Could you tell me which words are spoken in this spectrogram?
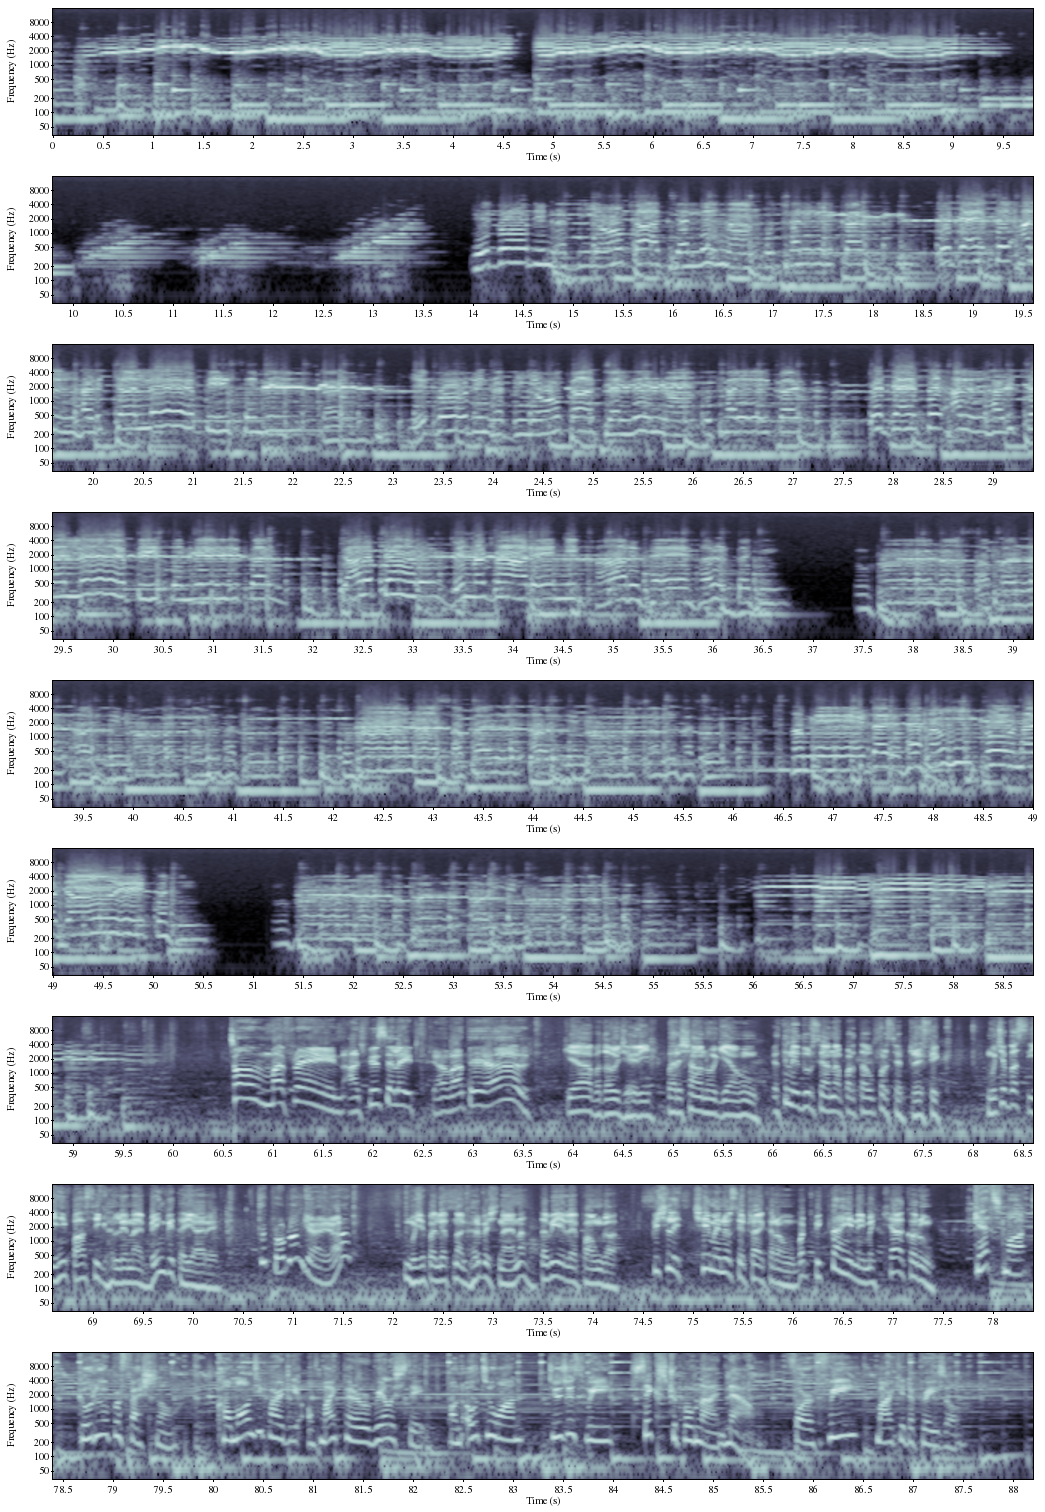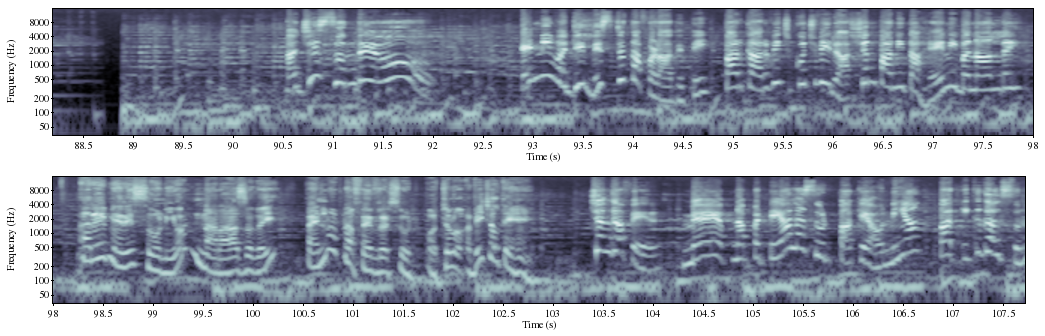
ये गोरी नदियों का चलना उछल कर तो जैसे अल्हड़ चले पीछे मिलकर ये गोरी नदियों का चलना उछल कर जैसे अल्हड़ चले पीछे मिलकर। प्यारे प्यारे ये नजारे निखार है हर कहीं। सुहाना सफ़र और ये मौसम हसी। सुहाना सफ़र और ये मौसम हसी। हमें डर है हम खो न जाए कहीं। टॉम माय फ्रेंड आज फिर से लेट क्या बात है यार? क्या बताऊँ जेरी परेशान हो गया हूँ। इतने दूर से आना पड़ता ऊपर से ट्रैफ़िक मुझे बस यहीं पास ही घर लेना है बैंक भी तैयार है। तो प्रॉब्लम क्या है यार? मुझे पहले अपना घर बेचना है ना तभी ये ले पाऊँगा। पिछले छह महीनों से ट्राई कर रहा हूँ बट बिकता ही नहीं मैं क्या करूँ? Get smart, go to a professional. Call Monty Party of Mike Perro Real Estate on 021 223 6999 now for a free market appraisal. ਅਜੀ ਸੁਣਦੇ ਹੋ ਇੰਨੀ ਵੱਡੀ ਲਿਸਟ ਤਾਂ ਫੜਾ ਦਿੱਤੀ ਪਰ ਘਰ ਵਿੱਚ ਕੁਝ ਵੀ ਰਾਸ਼ਨ ਪਾਣੀ ਤਾਂ ਹੈ ਨਹੀਂ ਬਣਾਉਣ ਲਈ अरे मेरी सोनियो नाराज हो गई पहन लो अपना फेवरेट सूट और चलो अभी चलते हैं ਚੰਗਾ ਫੇਰ ਮੈਂ ਆਪਣਾ ਪਟਿਆਲਾ ਸੂਟ ਪਾ ਕੇ ਆਉਣੀ ਆ ਪਰ ਇੱਕ ਗੱਲ ਸੁਣ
